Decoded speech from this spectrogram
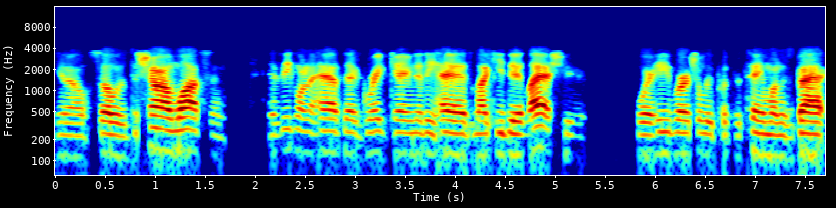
You know, so Deshaun Watson, is he going to have that great game that he had like he did last year, where he virtually put the team on his back,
